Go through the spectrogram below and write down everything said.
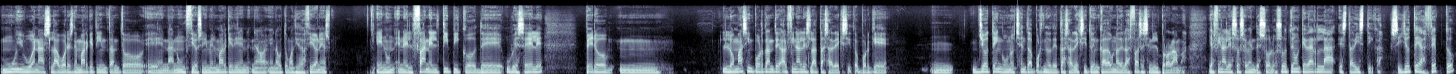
muy buenas labores de marketing, tanto en anuncios, en email marketing, en, automatizaciones, en el funnel típico de VSL, pero mm, lo más importante al final es la tasa de éxito, porque mm, yo tengo un 80% de tasa de éxito en cada una de las fases en el programa y al final eso se vende solo. Solo tengo que dar la estadística. Si yo te acepto,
